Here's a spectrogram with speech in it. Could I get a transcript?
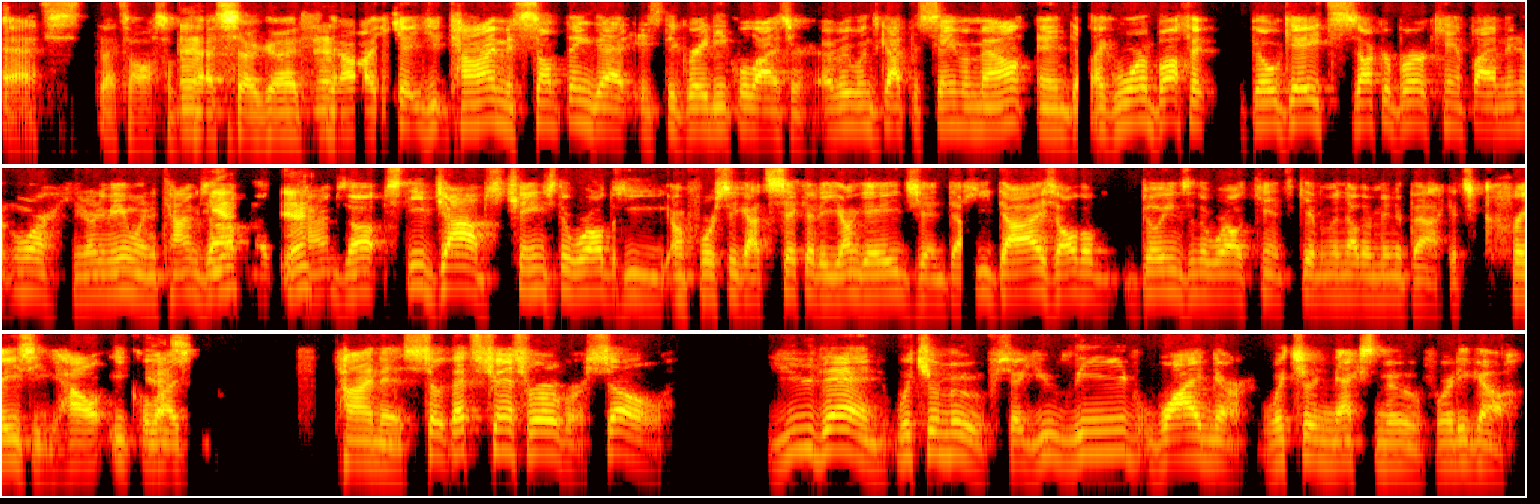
that's that's awesome. Yeah. That's so good. Yeah. You know, you you, time is something that is the great equalizer. Everyone's got the same amount, and like Warren Buffett, Bill Gates, Zuckerberg can't buy a minute more. You know what I mean? When the time's yeah. up, like, yeah. time's up. Steve Jobs changed the world. He unfortunately got sick at a young age, and uh, he dies. All the billions in the world can't give him another minute back. It's crazy how equalized yes. time is. So let's transfer over. So you then, what's your move? So you leave Widener. What's your next move? Where do you go?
